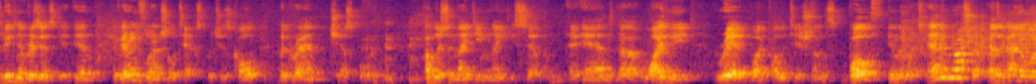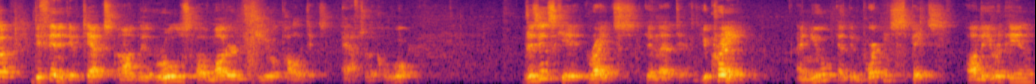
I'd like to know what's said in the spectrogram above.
Zbigniew Brzezinski, in a very influential text, which is called The Grand Chessboard, published in 1997 and uh, widely read by politicians, both in the West and in Russia, as a kind of a definitive text on the rules of modern geopolitics after the Cold War. Brzezinski writes in that text, Ukraine, a new and important space on the European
